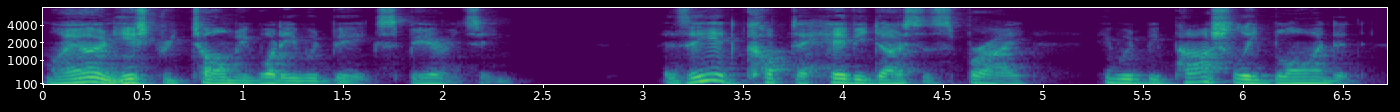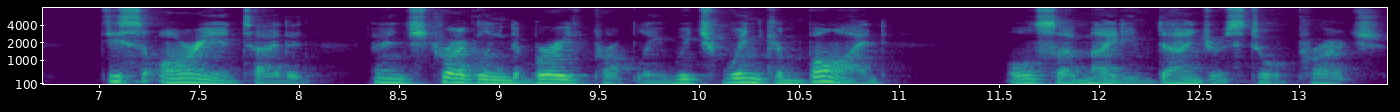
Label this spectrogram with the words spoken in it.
My own history told me what he would be experiencing. As he had copped a heavy dose of spray, he would be partially blinded, disorientated, and struggling to breathe properly, which, when combined, also made him dangerous to approach.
